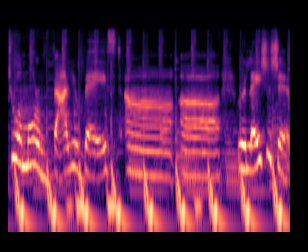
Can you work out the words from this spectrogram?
to a more value-based uh, uh, relationship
